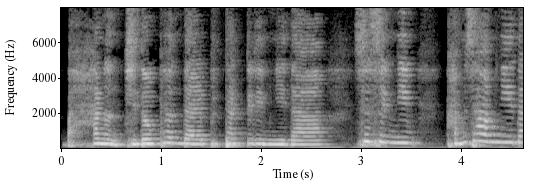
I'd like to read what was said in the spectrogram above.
많은 지도 편달 부탁드립니다. 스승님 감사합니다.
